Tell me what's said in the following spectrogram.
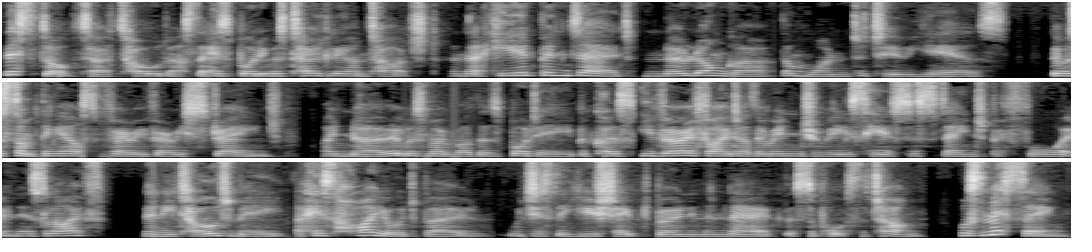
This doctor told us that his body was totally untouched and that he had been dead no longer than one to two years. There was something else very, very strange. I know it was my brother's body because he verified other injuries he had sustained before in his life. Then he told me that his hyoid bone, which is the U shaped bone in the neck that supports the tongue, was missing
